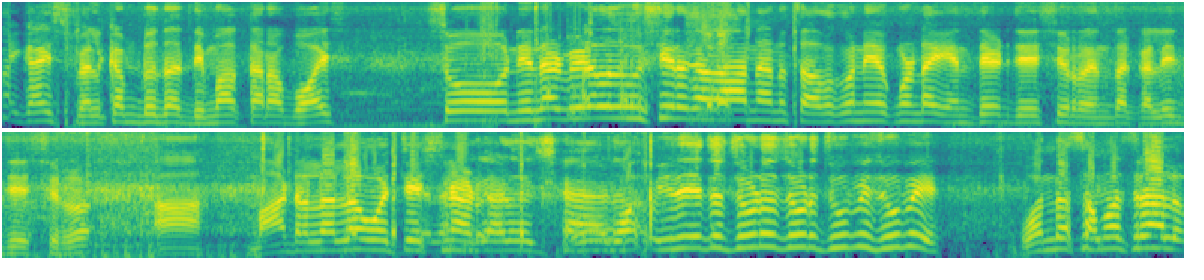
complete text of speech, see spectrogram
గైస్ వెల్కమ్ టు ద దిమాకరా బాయ్స్ సో నిన్న వీడియోలో చూసిర్రు కదా నన్ను చదువుకోనియకుండా ఎంత ఏడు చేసిర్రు ఎంత గలీజ్ చేసిర్రు. ఆ మాటలలో వచ్చేసినాడు. ఇది ఇది చూడు చూడు చూపి చూపి. వంద సంవత్సరాలు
